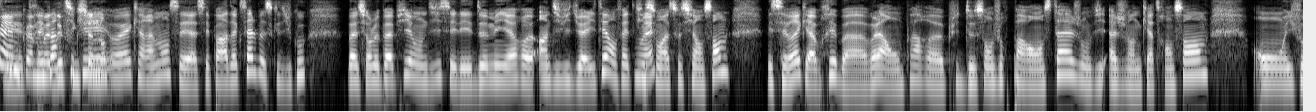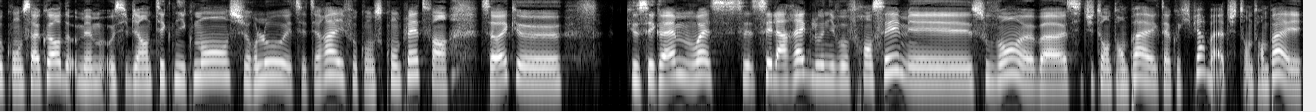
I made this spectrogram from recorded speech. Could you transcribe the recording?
quand même C'est comme mode de particulier. fonctionnement. Ouais, carrément, c'est assez paradoxal parce que du coup, bah, sur le papier, on dit c'est les deux meilleures euh, individualités en fait qui Ouais. sont associées ensemble. Mais c'est vrai qu'après, bah voilà, on part euh, plus de 200 jours par an en stage, on vit H24 ensemble. On, il faut qu'on s'accorde même aussi bien techniquement sur l'eau, etc. Il faut qu'on se complète. Enfin, c'est vrai que que c'est quand même ouais c'est la règle au niveau français mais souvent euh, bah si tu t'entends pas avec ta coéquipière bah tu t'entends pas. Et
